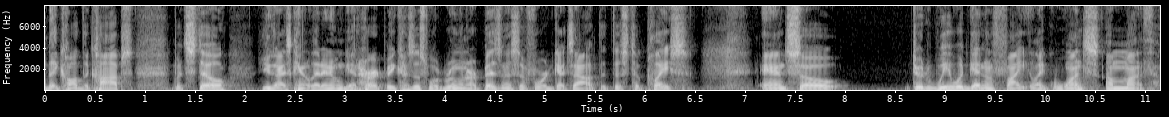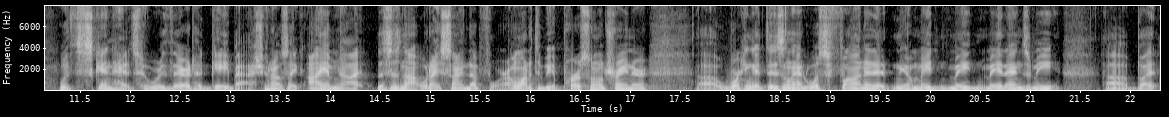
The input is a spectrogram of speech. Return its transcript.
They called the cops, but still, you guys can't let anyone get hurt because this will ruin our business if word gets out that this took place. And so dude, we would get in fight like once a month with skinheads who were there to gay bash. And I was like, I am not, this is not what I signed up for. I wanted to be a personal trainer. Uh, working at Disneyland was fun and it, you know, made, made, made ends meet. Uh, but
